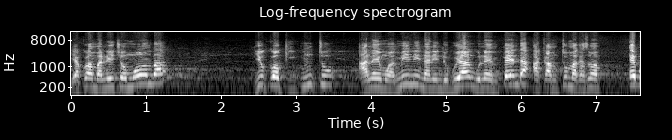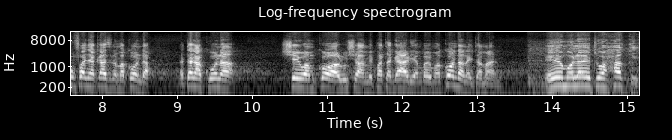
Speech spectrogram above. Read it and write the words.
ya kwamba nilichomwomba yuko mtu anayemwamini na ni ndugu yangu nayempenda, akamtuma akasema, hebu fanya kazi na Makonda, nataka kuona shehe wa mkoa wa Arusha amepata gari ambayo Makonda anaitamani. Ee Mola wetu wa haki,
